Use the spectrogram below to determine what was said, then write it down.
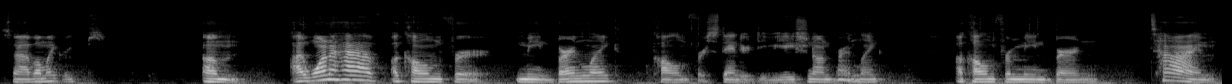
So now I have all my groups. Um, I want to have a column for mean burn length, a column for standard deviation on burn length, a column for mean burn time,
